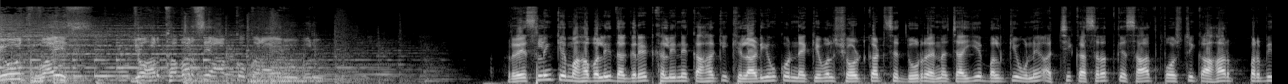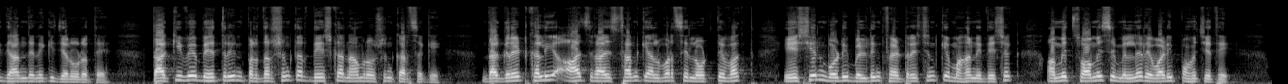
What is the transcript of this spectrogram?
News voice, जो हर खबर से आपको कराए रूबरू। रेसलिंग के महाबली द ग्रेट खली ने कहा कि खिलाड़ियों को न केवल शॉर्टकट से दूर रहना चाहिए, बल्कि उन्हें अच्छी कसरत के साथ पौष्टिक आहार पर भी ध्यान देने की ज़रूरत है, ताकि वे बेहतरीन प्रदर्शन कर देश का नाम रोशन कर सके। द ग्रेट खली आज राजस्थान के अलवर से लौटते वक्त एशियन बॉडी बिल्डिंग फेडरेशन के महानिदेशक अमित स्वामी से मिलने रेवाड़ी पहुँचे थे।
